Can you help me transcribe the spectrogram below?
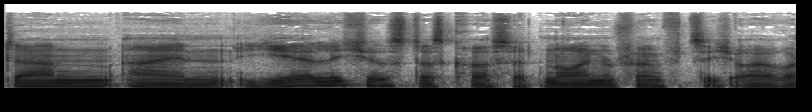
Dann ein jährliches, das kostet 59,99 Euro.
